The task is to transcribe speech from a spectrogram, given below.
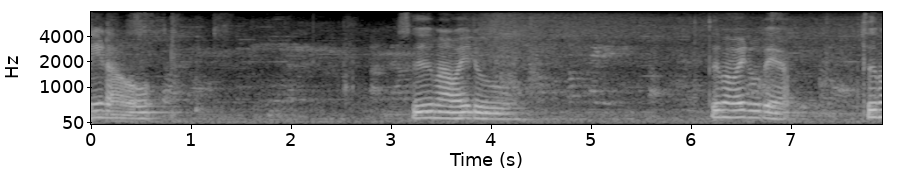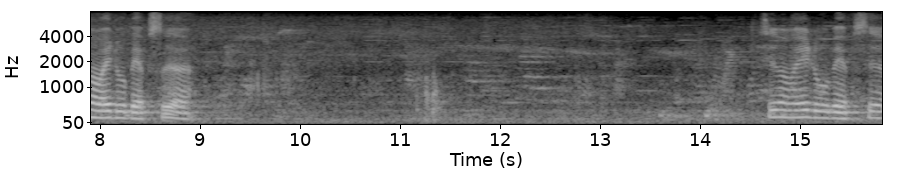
นี้เรา ซื้อมาไว้ดู ซื้อมาไว้ดูแบบ ซื้อมาไว้ดูแบบเสื้อ ซื้อมาไว้ดูแบบเสื้อ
